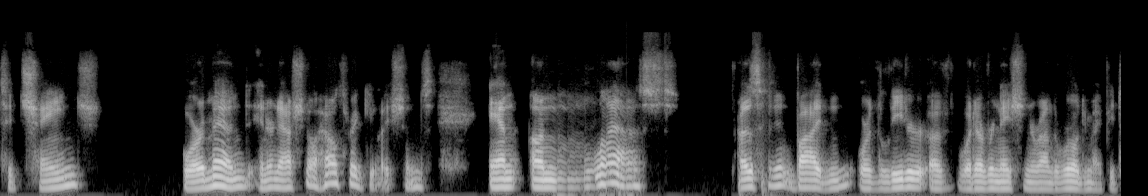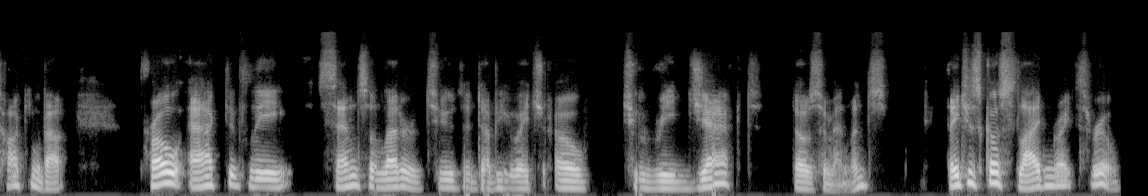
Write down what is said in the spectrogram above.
to change or amend international health regulations. And unless President Biden or the leader of whatever nation around the world you might be talking about proactively sends a letter to the WHO to reject those amendments, they just go sliding right through.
